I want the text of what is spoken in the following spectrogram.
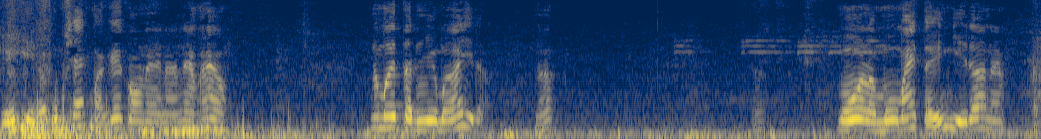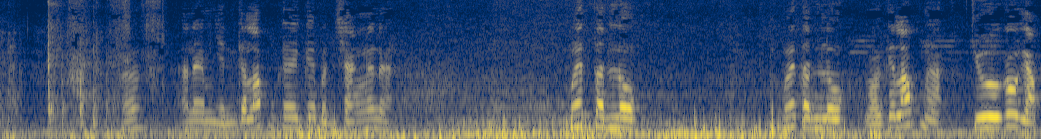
kiểu gì nó cũng xét mà cái con này nè anh em thấy không? Nó mới tinh như mới vậy đó. Đó, đó. mua là mua máy tiễn gì đó anh em. Đó. anh em nhìn cái lốc cái cái bình xăng đó nè. Mới tinh luôn. Mới tinh luôn. Rồi cái lốc nè chưa có gặp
